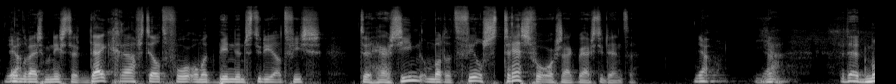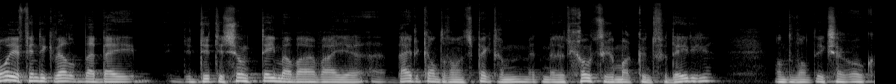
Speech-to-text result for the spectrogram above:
Ja. Onderwijsminister Dijkgraaf stelt voor om het bindend studieadvies te herzien, omdat het veel stress veroorzaakt bij studenten. Ja, ja. ja. Het, het, mooie vind ik wel bij, bij dit, dit is zo'n thema waar, waar je uh, beide kanten van het spectrum met, met het grootste gemak kunt verdedigen. Want, want ik zag ook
